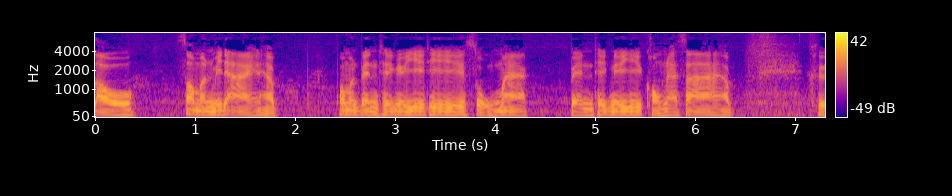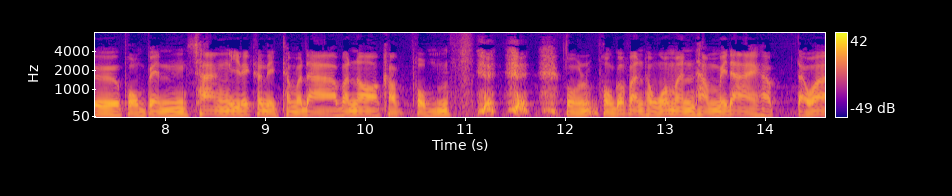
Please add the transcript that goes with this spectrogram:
เราซ่อมมันไม่ได้นะครับ เพราะมันเป็นเทคโนโลยีที่สูงมากเป็นเทคโนโลยีของนาซาครับ คือผมเป็นช่างอิเล็กทรอนิกส์ธรรมดาบ้านนอกครับ ผมผมผมก็ฟันธงว่ามันทำไม่ได้ครับ แต่ว่า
